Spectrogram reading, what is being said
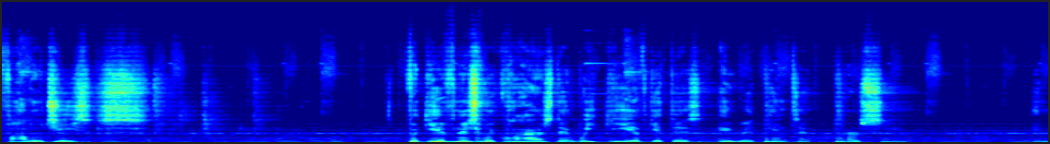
Follow Jesus. Forgiveness requires that we give, get this, a repentant person an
